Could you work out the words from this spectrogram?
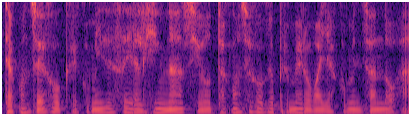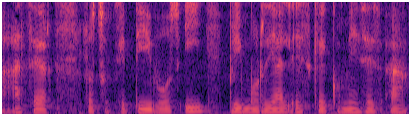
Te aconsejo que comiences a ir al gimnasio, te aconsejo que primero vayas comenzando a hacer los objetivos y primordial es que comiences a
